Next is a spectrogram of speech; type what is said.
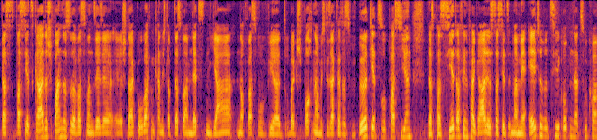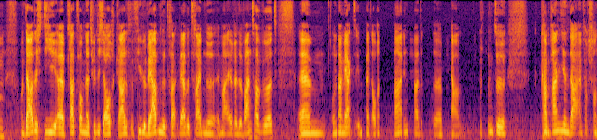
das, was jetzt gerade spannend ist oder was man sehr, sehr äh, stark beobachten kann, ich glaube, das war im letzten Jahr noch was, wo wir drüber gesprochen haben, wo ich gesagt habe, das wird jetzt so passieren. Das passiert auf jeden Fall gerade, ist, dass jetzt immer mehr ältere Zielgruppen dazukommen und dadurch die äh, Plattform natürlich auch gerade für viele Werbende Werbetreibende immer relevanter wird. Ähm, und man merkt eben halt auch in den Zahlen, dass äh, ja, bestimmte Kampagnen da einfach schon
